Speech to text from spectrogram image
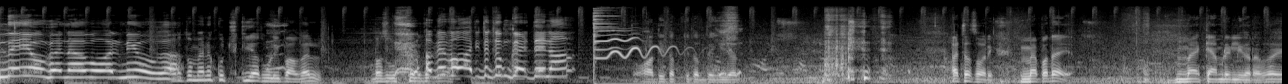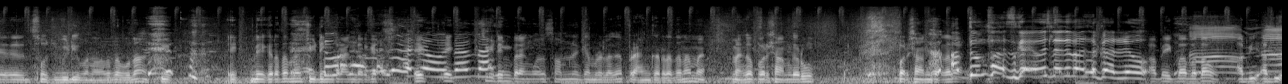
नहीं होगा ना वो और नहीं होगा। अरे तो मैंने कुछ किया थोड़ी पागल। बस उसके लिए तो अगर वो आती तो तुम करते ना। तो आती तब की तब देखी यार। अच्छा सॉरी मैं पता है मैं कैमरे लिए कर रहा था सोच वीडियो बना रहा था वो कि- एक देख रहा था मैं चीटिंग प्रैंक करके। एक एक चीटिंग प्रैंक वाला सामने कैमरा लगा प्रैंक कर रहा था ना मैं। मैं कहा परेशान करूँ? परेशान कर रहा था अब तुम फंस गए हो इसलिए तुम ऐसा कर रहे हो। अब एक बात बताऊँ अभी अभी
